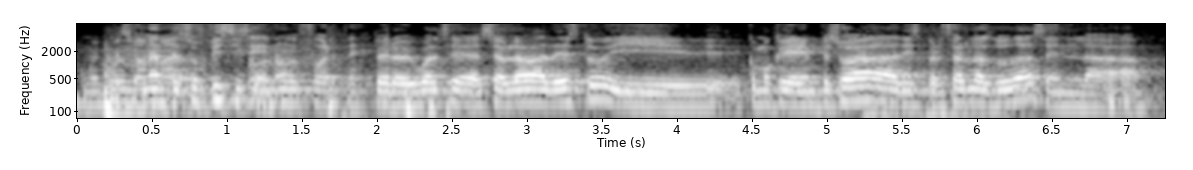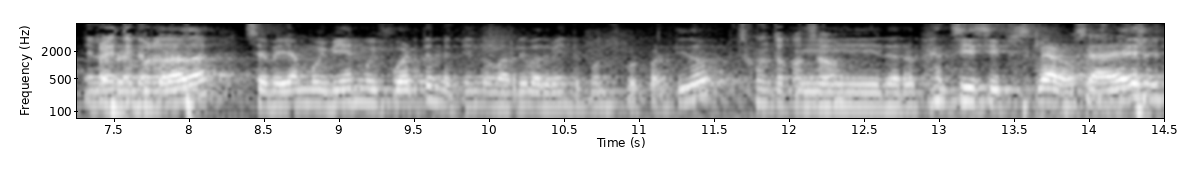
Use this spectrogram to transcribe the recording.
como impresionante su físico, Sí, ¿no? muy fuerte. Pero igual se, se hablaba de esto y como que empezó a dispersar las dudas en la, en la Pretemporada. Se veía muy bien, muy fuerte, metiendo arriba de 20 puntos por partido. Junto con y So. de repente, sí, sí, pues claro, o sea, él,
